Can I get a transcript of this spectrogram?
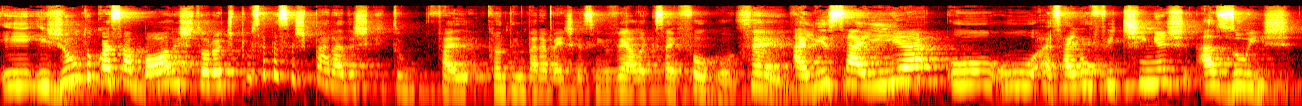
E, e, junto com essa bola estourou, tipo, sabe essas paradas que tu faz, canta em parabéns, que assim, vela que sai fogo? Sei. Ali saía o, o saíam fitinhas azuis.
